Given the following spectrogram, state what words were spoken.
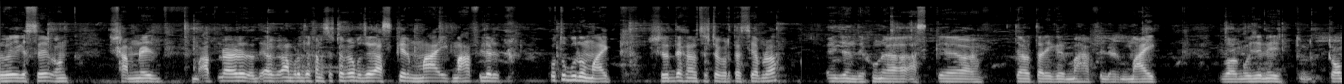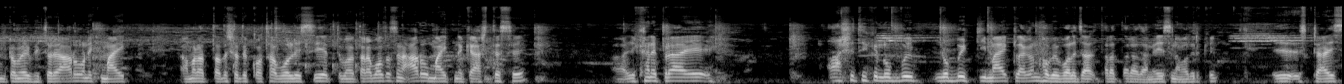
রয়ে গেছে এবং সামনে আপনার, আমরা দেখানোর চেষ্টা করব যে আজকের মাইক, মাহফিলের কতগুলো মাইক, সেটা দেখানোর চেষ্টা করতেছি আমরা। এই যে দেখুন আজকে তেরো তারিখের মাহফিলের মাইক এবং ওই জন্য টমটমের ভিতরে আরও অনেক মাইক আমরা তাদের সাথে কথা বলেছি। তারা বলতেছেন আরও মাইক নাকি আসতেছে। এখানে প্রায় আশি থেকে নব্বই, নব্বইটি মাইক লাগানো হবে বলে তারা তারা জানিয়েছেন আমাদেরকে। এই স্টাইস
